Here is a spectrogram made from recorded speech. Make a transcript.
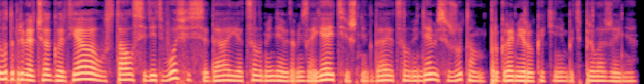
Ну вот, например, человек говорит, я устал сидеть в офисе, да, я целыми днями, там, не знаю, я айтишник, да, я целыми днями сижу там, программирую какие-нибудь приложения.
